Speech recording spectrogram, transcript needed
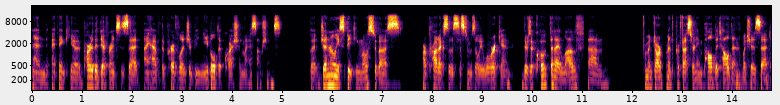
And I think, you know, part of the difference is that I have the privilege of being able to question my assumptions. But generally speaking, most of us are products of the systems that we work in. There's a quote that I love um, from a Dartmouth professor named Paul Batalden, which is that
